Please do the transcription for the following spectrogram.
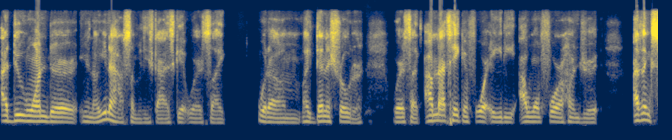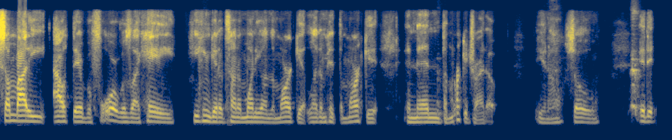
i do wonder you know you know how some of these guys get where it's like with um like Dennis Schroeder where it's like I'm not taking 480 I want 400 I think somebody out there before was like, hey, he can get a ton of money on the market, let him hit the market, and then the market dried up. You know, so it, it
